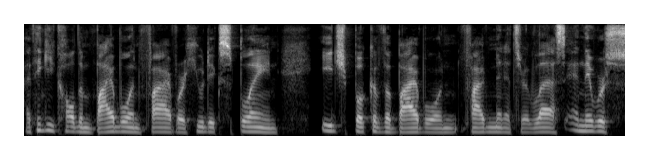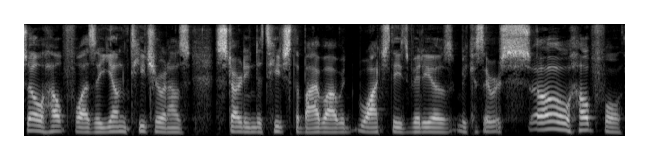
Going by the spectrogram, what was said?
I think he called them Bible in five, where he would explain each book of the Bible in five minutes or less. And they were so helpful. As a young teacher, when I was starting to teach the Bible, I would watch these videos because they were so helpful.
